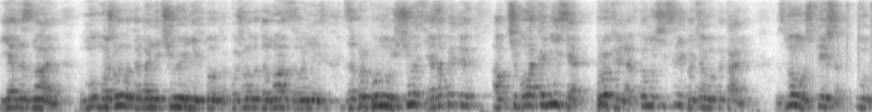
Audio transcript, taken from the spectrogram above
Я не знаю. Можливо, тебе не чує ніхто, так можливо, до нас звернись. Запропонуй щось. Я запитую, а чи була комісія профільна, в тому числі по цьому питанню? Знову ж тиша. Ну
